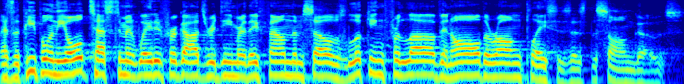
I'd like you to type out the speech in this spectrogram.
As the people in the Old Testament waited for God's Redeemer, they found themselves looking for love in all the wrong places, as the song goes.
